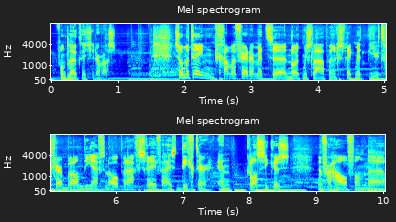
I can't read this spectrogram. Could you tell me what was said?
Vond het leuk dat je er was. Zometeen gaan we verder met eh, Nooit meer slapen. Een gesprek met Piert Gerbrandi. Hij heeft een opera geschreven. Hij is dichter en klassicus. Een verhaal van eh,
